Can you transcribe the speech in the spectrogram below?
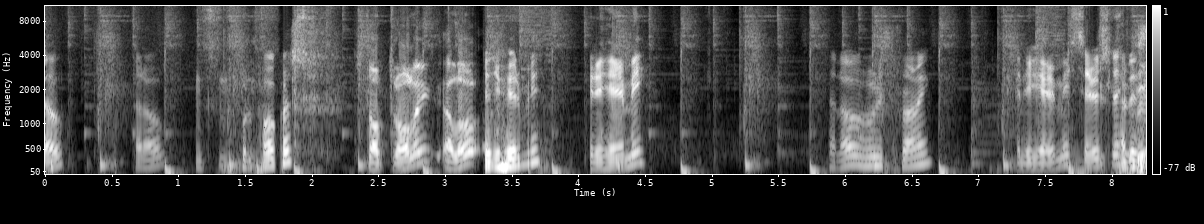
Hello? Hello? Full focus. Stop trolling. Hello? Can you hear me? Can you hear me? Hello, who is running? Can you hear me? Seriously? Are you,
